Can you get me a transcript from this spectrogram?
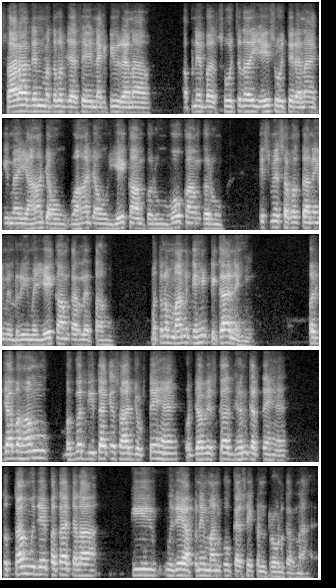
सारा दिन मतलब जैसे नेगेटिव रहना अपने बस सोचना यही सोचते रहना है कि मैं यहाँ जाऊँ, वहाँ जाऊँ, ये काम करूँ, वो काम करूँ, इसमें सफलता नहीं मिल रही, मैं ये काम कर लेता हूँ। मतलब मन कहीं टिका नहीं। पर जब हम भगवत गीता के साथ जुड़ते हैं और जब इसका अध्ययन करते हैं तो तब मुझे पता चला कि मुझे अपने मन को कैसे कंट्रोल करना है।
